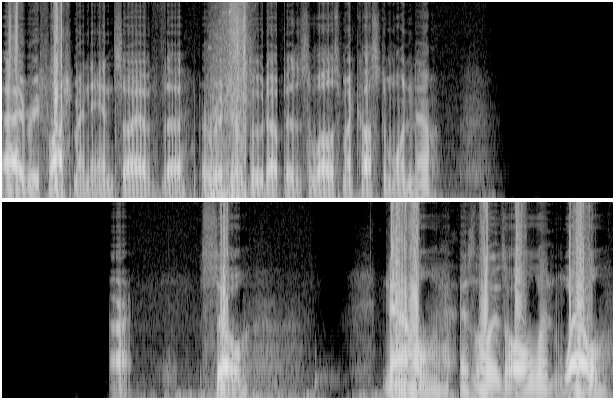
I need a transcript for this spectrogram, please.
I reflashed my NAND, so I have the original boot up as well as my custom one now. Alright, so, now, as long as all went well,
